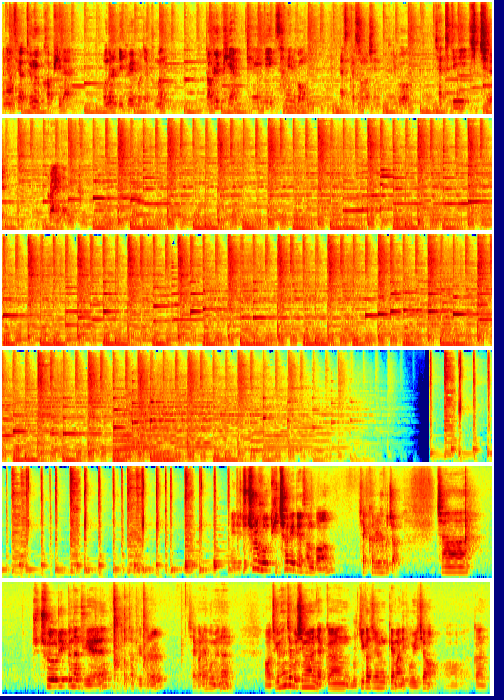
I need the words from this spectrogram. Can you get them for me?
안녕하세요. 드뮤 커피랩 오늘 리뷰해볼 제품은 WPM KD310 에스프레소 머신 그리고 ZD17 그라인더입니다 추출 후 뒤처리에 대해서 한번 체크를 해보죠. 자, 추출이 끝난 뒤에 포타 필터를 제거를 해보면은 어, 지금 현재 보시면 약간 물기가 좀 꽤 많이 보이죠. 어, 약간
